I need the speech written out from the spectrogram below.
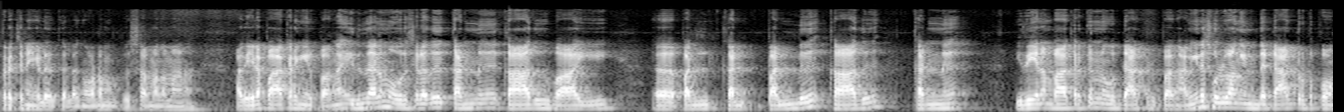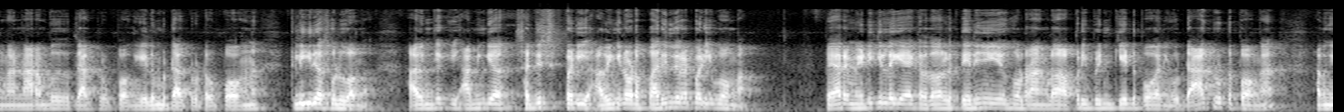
பிரச்சனைகள் இருக்குதுல்லங்க உடம்புக்கு சம்மந்தமான அதையெல்லாம் பார்க்குறவங்க இருப்பாங்க. இருந்தாலும் ஒரு சிலது கண் காது வாய் பல் கல் பல்லு காது கண் இதையெல்லாம் பார்க்குறக்குன்னு ஒரு டாக்டர் இருப்பாங்க. அவங்களே சொல்லுவாங்க இந்த டாக்டர்கிட்ட போங்க. நரம்பு டாக்டர் போங்க. எலும்பு டாக்டர்கிட்ட போங்கன்னு கிளியராக சொல்லுவாங்க. அவங்க கி- அவங்க சஜஸ்ட் படி அவங்களோட பரிந்துரைப்படி போங்க. வேறு மெடிக்கலில் கேட்குறதோ இல்லை தெரிஞ்சு சொல்கிறாங்களோ அப்படி இப்படின்னு கேட்டு போகாதீங்க. ஒரு டாக்டர்கிட்ட போங்க. அவங்க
